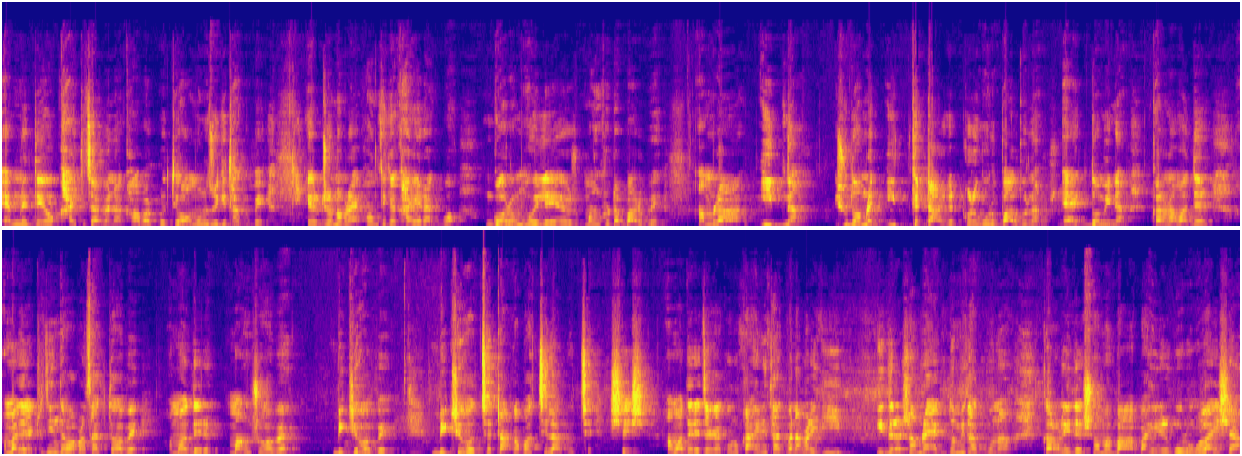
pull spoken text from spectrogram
এমনিতেও খাইতে চাবে না। খাবার প্রতি অমনোযোগী থাকবে। এর জন্য আমরা এখন থেকে খাইয়ে রাখব। গরম হইলে মাংসটা বাড়বে। আমরা ঈদ না। শুধু আমরা ঈদকে টার্গেট করে গরু পালবো না। একদমই না। কারণ আমাদের আমাদের একটা চিন্তাভাবনা থাকতে হবে। আমাদের মাংস হবে বিক্রি হবে। বিক্রি হচ্ছে, টাকা পাচ্ছি, লাভ হচ্ছে। শেষ। আমাদের এ জায়গায় কোনো কাহিনী থাকবে না? আমরা ঈদ। ঈদের আসা আমরা একদমই থাকব না। কারণ ঈদের সময় বাহিরের গরুগুলো আইসা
